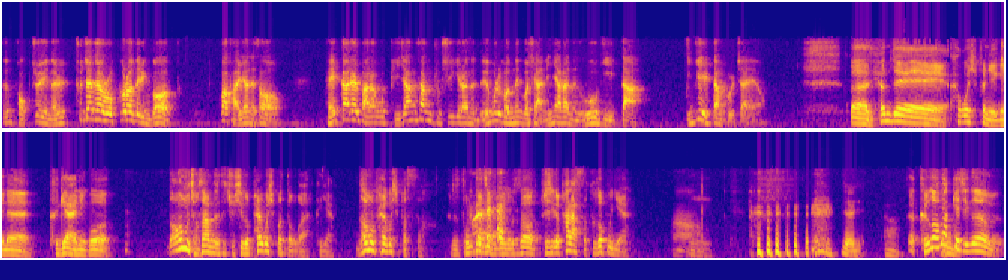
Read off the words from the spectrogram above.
등 법조인을 투자자로 끌어들인 것과 관련해서 대가를 바라고 비장상 주식이라는 뇌물을 걷는 것이 아니냐라는 의혹이 있다. 이게 일단 골자예요. 그러니까 현재 하고 싶은 얘기는 그게 아니고 너무 저 사람들한테 주식을 팔고 싶었던 거야. 그냥 너무 팔고 싶었어. 그래서 돈까지 왜? 빌려줘서 주식을 팔았어. 그것뿐이야. 어. 음. 저, 어, 그러니까 그거밖에 지금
